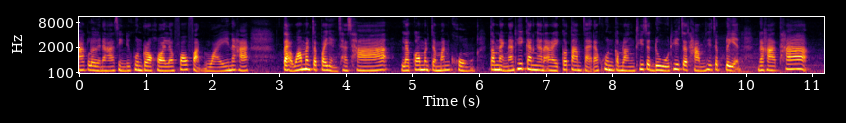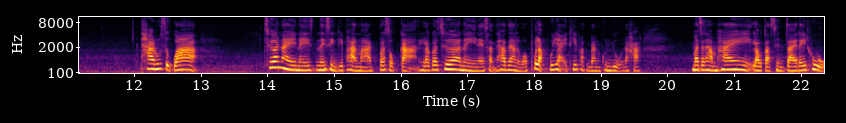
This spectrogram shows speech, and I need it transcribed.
มากๆเลยนะคะ สิ่งที่คุณรอคอยแล้วเฝ้าฝันไว้นะคะแต่ว่ามันจะไปอย่างช้าๆ แล้วก็มันจะมั่นคง ตำแหน่งหน้าที่การงานอะไรก็ตามแต่ถ้าคุณกำลังที่จะดูที่จะทำที่จะเปลี่ยนนะคะ ถ้าถ้ารู้สึกว่า เชื่อในในในสิ่งที่ผ่านมาประสบการณ์ แล้วก็เชื่อในในสัญชาตญาณหรือว่าผู้หลักผู้ใหญ่ที่ผลักดันคุณอยู่นะคะ มันจะทำให้เราตัดสินใจได้ถูก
